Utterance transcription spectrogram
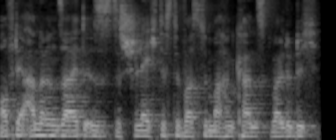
Auf der anderen Seite ist es das Schlechteste, was du machen kannst, weil du dich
